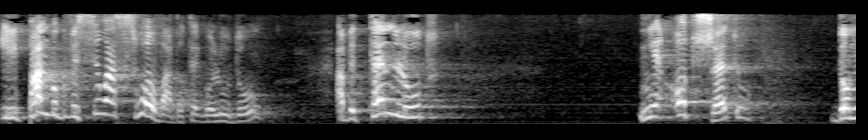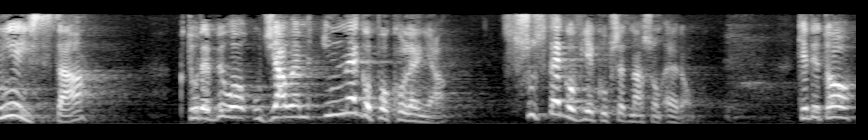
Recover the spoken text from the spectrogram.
I Pan Bóg wysyła słowa do tego ludu, aby ten lud nie odszedł do miejsca, które było udziałem innego pokolenia z VI wieku przed naszą erą. Kiedy to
